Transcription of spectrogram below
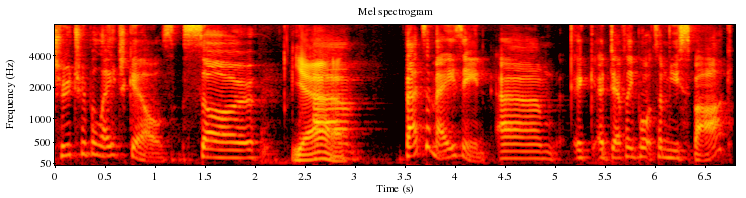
two Triple H girls. So Yeah. um, that's amazing. Um, it, it definitely brought some new spark.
